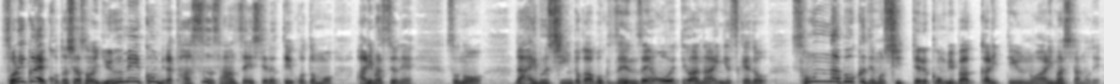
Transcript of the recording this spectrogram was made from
それくらい今年はその有名コンビが多数参戦してるっていうこともありますよね。その、ライブシーンとか僕全然終えてはないんですけど、そんな僕でも知ってるコンビばっかりっていうのはありましたので。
